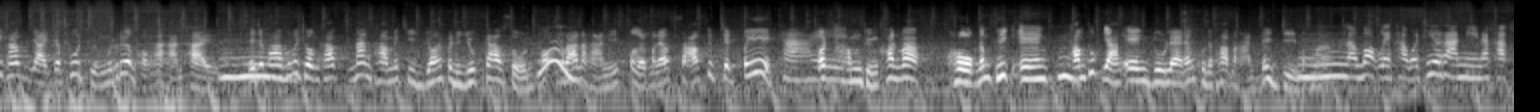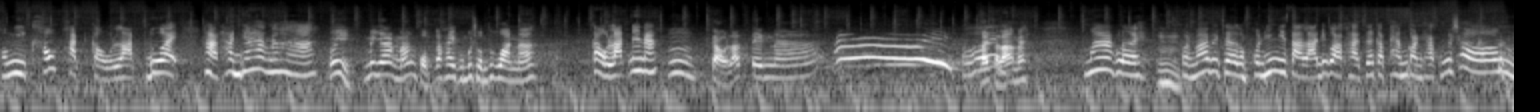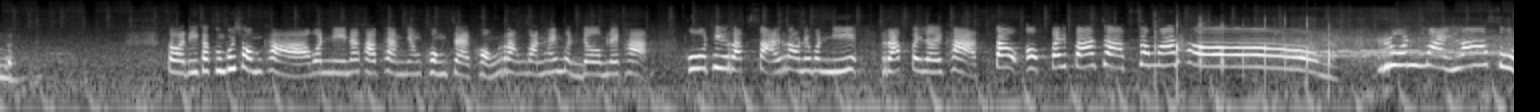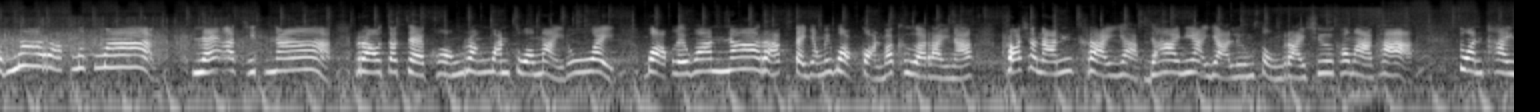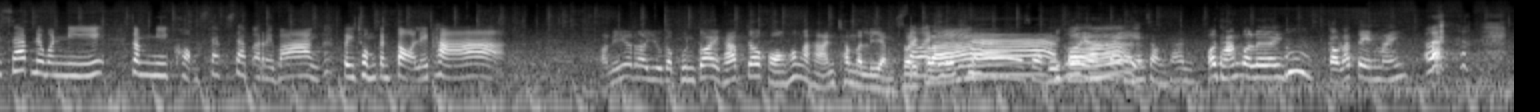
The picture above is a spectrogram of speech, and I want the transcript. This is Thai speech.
นี้ครับอยากจะพูดถึงเรื่องของอาหารไทยอืมอยากจะพาคุณผู้ชมครับนั่งทำแมชชีนย้อนไปในยุค 90 เพราะร้านอาหารนี้เปิดมาแล้ว 37 ปี ใช่ ก็ทำถึงขั้นว่าโขลกน้ำพริกเองอืมทำทุกอย่างเองดูแลทั้งคุณภาพอาหารได้ดีอืมากมแล้วบอกเลยค่ะว่าที่ร้านนี้นะคะ เขามีข้าวผัดเก่าลัดด้วย หาทานยากนะคะ ๆเฮ้ยไม่ยากมั้งผมก็ให้คุณผู้ชมทุกวันนะเก่าลัดเนี่ยนะอืมเก่ารัดเต็งนะเอ้ย ไร้สาระไหม มากเลยอืม ผลว่าไปเจอกับคนที่มีสาระดีกว่าค่ะ เจอกับแพมก่อนค่ะคุณผู้ชม สวัสดีค่ะคุณผู้ชมค่ะ วันนี้นะคะแพมยังคงแจกของรางวัลให้เหมือนเดิมเลยค่ะ ผู้ที่รับสายเราในวันนี้รับไปเลยค่ะ เต้าอบไฟฟ้าจากสมาร์ทโฮมรุ่นใหม่ล่าสุดน่ารักมากๆ และอาทิตย์หน้า เราจะแจกของรางวัลตัวใหม่ด้วย บอกเลยว่าน่ารักแต่ยังไม่บอกก่อนว่าคืออะไรนะ เพราะฉะนั้นใครอยากได้เนี่ยอย่าลืมส่งรายชื่อเข้ามาค่ะ ส่วนไทยแซบในวันนี้จะมีของแซบๆอะไรบ้าง ไปชมกันต่อเลยค่ะ ตอนนี้เราอยู่กับคุณก้อยครับ เจ้าของห้องอาหารชำมะเลียง สวัสดีคสรัวัสดีบค่ะสวัสดีพี่ก้อยฮะ ทั้งสองท่าน เขาถามก่อนเลย อืม เก่ารัดเต็นไหม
